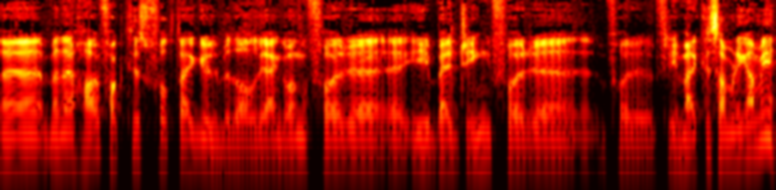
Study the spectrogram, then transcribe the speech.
Eh, men jeg har faktisk fått ei gullmedalje en gang for, eh, i Beijing for, for frimerkesamlinga mi.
